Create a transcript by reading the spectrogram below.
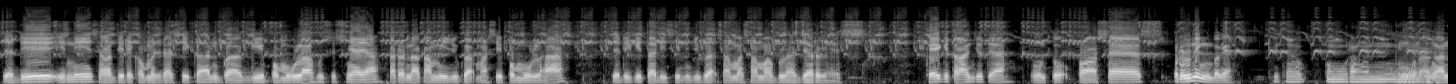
Jadi ini sangat direkomendasikan bagi pemula khususnya ya karena kami juga masih pemula. Jadi kita di sini juga sama-sama belajar, guys. Oke, kita lanjut ya untuk proses pruning, Bang ya. Kita pengurangan. Pengurangan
